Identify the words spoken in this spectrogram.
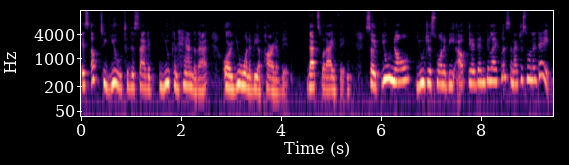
It's up to you to decide if you can handle that or you want to be a part of it. That's what I think. So if you know you just want to be out there, then be like, "Listen, I just want to date."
